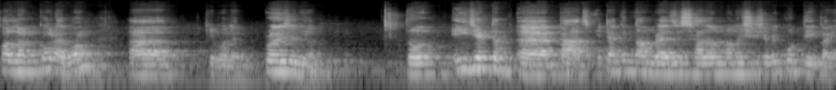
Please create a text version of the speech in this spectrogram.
কল্যাণকর এবং কি বলে, প্রয়োজনীয়। তো এই যে একটা কাজ এটা কিন্তু আমরা এজ এ সাধারণ মানুষ হিসেবে করতেই পারি।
